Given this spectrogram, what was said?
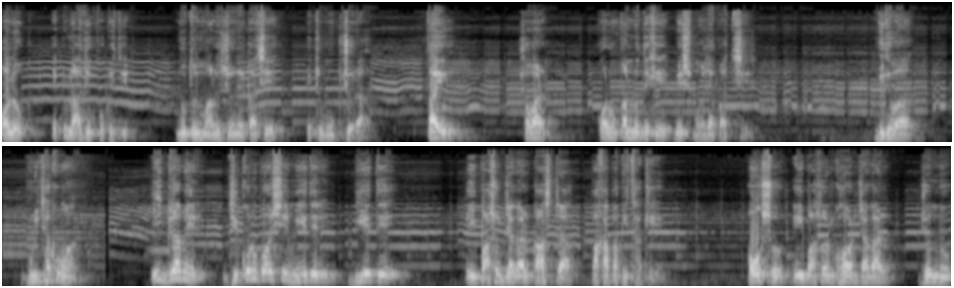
অলোক একটু লাজুক প্রকৃতির, নতুন মানুষজনের কাছে একটু মুখ চোরা। তাই সবার কর্মকাণ্ড দেখে বেশ মজা পাচ্ছে। বিধবা, বুড়ি ঠাকুমা, এই গ্রামের যে কোনো বয়সের মেয়েদের বিয়েতে এই বাসর জাগার কাজটা পাকাপাকি থাকে। অবশ্য এই বাসর ঘর জাগার জন্য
